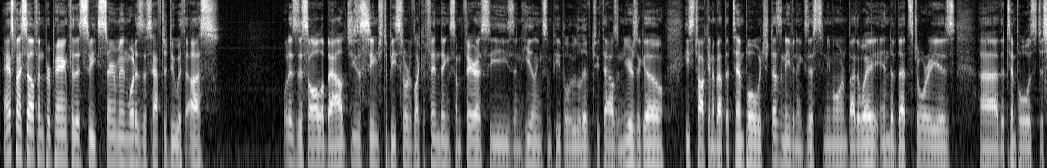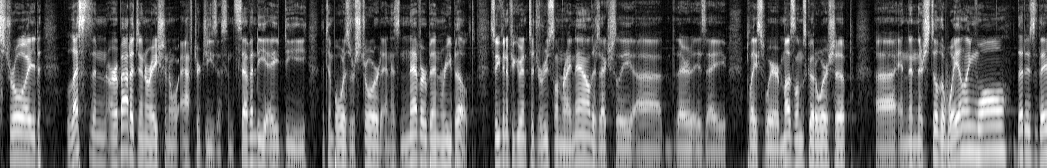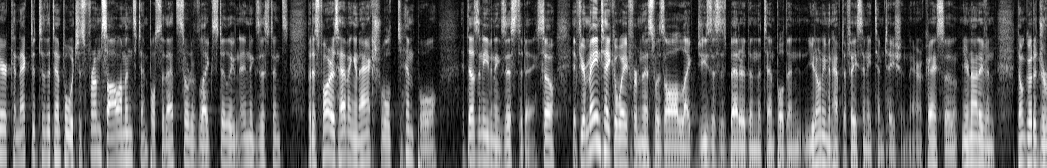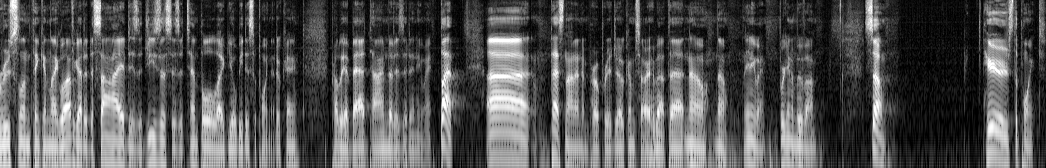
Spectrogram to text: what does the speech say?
I asked myself in preparing for this week's sermon, what does this have to do with us? What is this all about? Jesus seems to be sort of like offending some Pharisees and healing some people who lived 2,000 years ago. He's talking about the temple, which doesn't even exist anymore. And by the way, end of that story is uh, the temple was destroyed less than or about a generation after Jesus. In 70 AD, the temple was restored and has never been rebuilt. So even if you go into Jerusalem right now, there's actually uh, there is a place where Muslims go to worship. Uh, and then there's still the Wailing Wall that is there connected to the temple, which is from Solomon's temple, so that's sort of like still in, in existence. But as far as having an actual temple, it doesn't even exist today. So if your main takeaway from this was all like Jesus is better than the temple, then you don't even have to face any temptation there, okay? So you're not even, don't go to Jerusalem thinking like, well, I've got to decide, is it Jesus, is it temple? Like, you'll be disappointed, okay? Probably a bad time to visit anyway. But uh, that's not an appropriate joke. I'm sorry about that. No, no. Anyway, we're going to move on. So here's the point.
